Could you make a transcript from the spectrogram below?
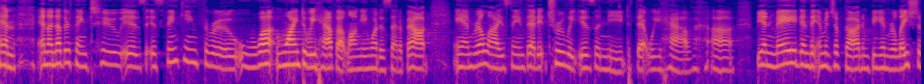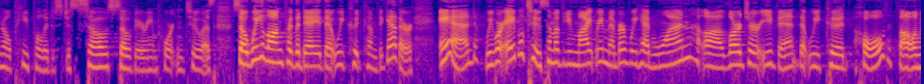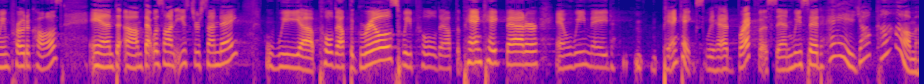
And and another thing too is is thinking through what why do we have that longing? What is that about? And realizing that it truly is a need that we have. Uh, being made in the image of God and being relational people, it is just so so very important to us. So we long for the day that we could come together, and we were able to. Some of you might remember we had one uh, larger event that we could hold following protocols, and um, that was on Easter Sunday. We uh, pulled out the grills, we pulled out the pancake batter, and we made pancakes. We had breakfast, and we said, Hey, y'all come.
